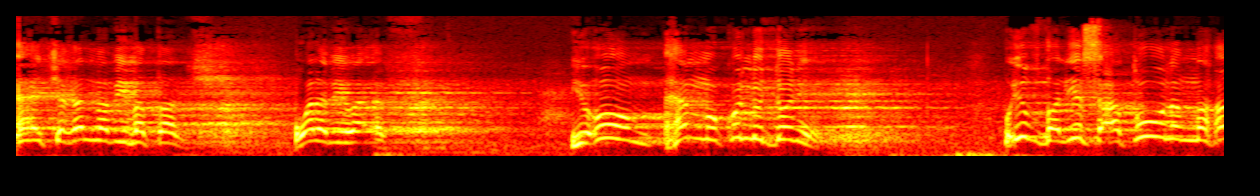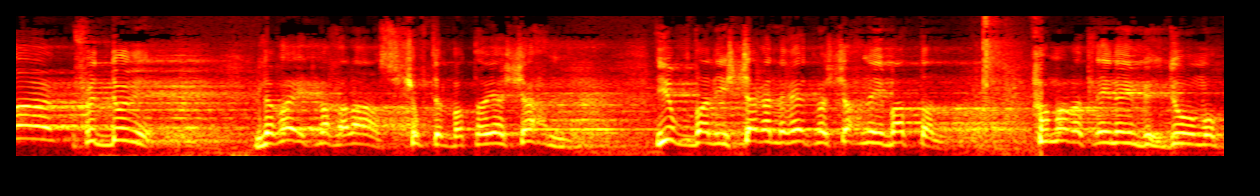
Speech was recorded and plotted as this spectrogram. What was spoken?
قاعد شغال ما بيبطلش ولا بيوقف. يقوم همه كل الدنيا. ويفضل يسعى طول النهار في الدنيا. لغاية ما خلاص شفت البطارية الشحن. يفضل يشتغل لغاية ما الشحن يبطل. فمرة تلاقيه نايم بهدومه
